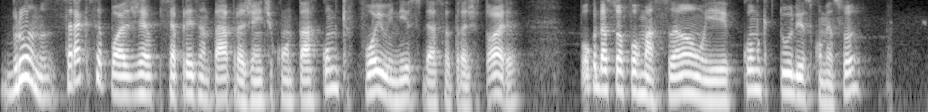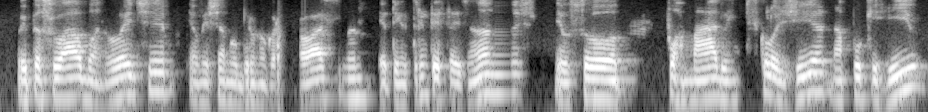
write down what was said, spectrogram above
Bruno, será que você pode se apresentar para a gente e contar como que foi o início dessa trajetória? Um pouco da sua formação e como que tudo isso começou? Oi, pessoal, boa noite. Eu me chamo Bruno Grossman, eu tenho 36 anos, eu sou formado em psicologia na PUC Rio,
